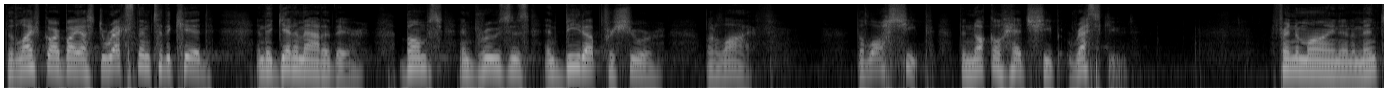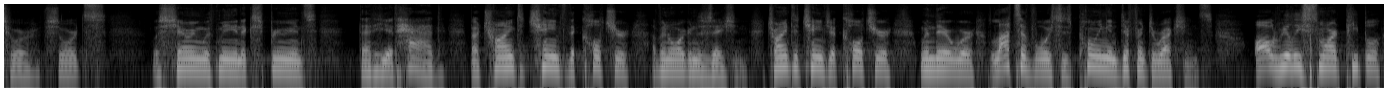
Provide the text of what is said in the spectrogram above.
The lifeguard by us directs them to the kid, and they get him out of there. Bumps and bruises and beat up for sure, but alive. The lost sheep, the knucklehead sheep, rescued. A friend of mine and a mentor of sorts was sharing with me an experience that he had had about trying to change the culture of an organization, trying to change a culture when there were lots of voices pulling in different directions. All really smart people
